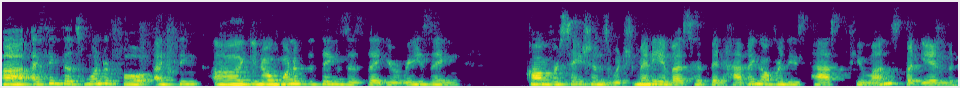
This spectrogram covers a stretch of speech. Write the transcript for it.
Uh, I think that's wonderful. I think, uh, you know, one of the things is that you're raising conversations which many of us have been having over these past few months, but in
